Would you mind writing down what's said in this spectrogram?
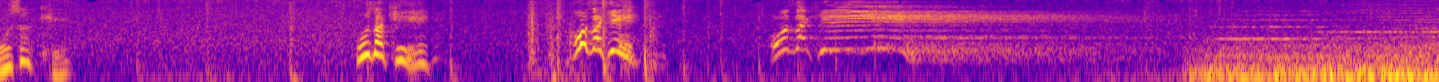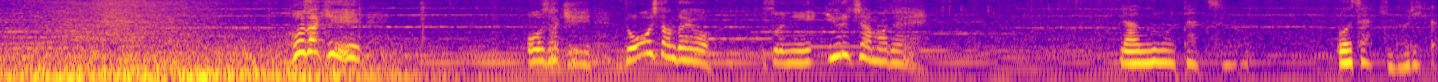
尾崎？尾崎？尾崎？尾崎！尾崎！尾崎どうしたんだよ？それにゆりちゃんまで。南雲達夫尾崎紀和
